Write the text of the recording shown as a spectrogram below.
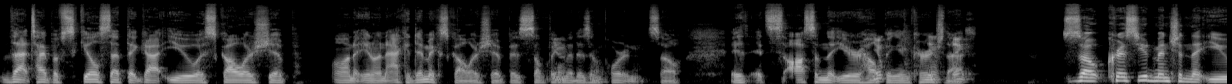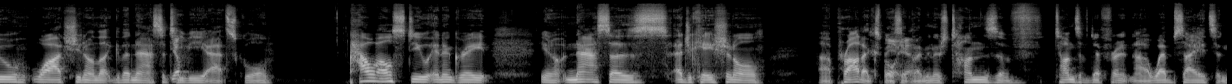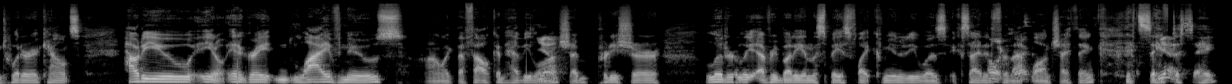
that type of skill set that got you a scholarship on you know an academic scholarship is something yeah. that is important. So it, it's awesome that you're helping yep. encourage yeah, that. Thanks. So, Chris, you'd mentioned that you watch, you know, like the NASA Yep. TV at school. How else do you integrate, you know, NASA's educational uh, products? Oh, yeah. Basically, I mean, there's tons of tons of different uh, websites and Twitter accounts. How do you, you know, integrate live news uh, like the Falcon Heavy Yeah. launch? I'm pretty sure. Literally everybody in the spaceflight community was excited Oh, for that launch. I think it's safe Yeah. to say.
